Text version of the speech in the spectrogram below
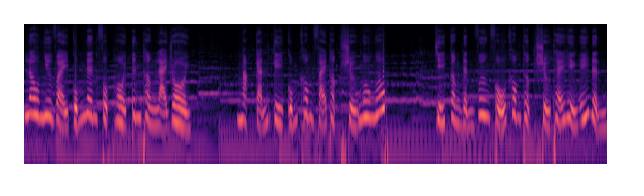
Lâu như vậy cũng nên phục hồi tinh thần lại rồi. Mặt cảnh kỳ cũng không phải thật sự ngu ngốc. Chỉ cần định vương phủ không thực sự thể hiện ý định.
